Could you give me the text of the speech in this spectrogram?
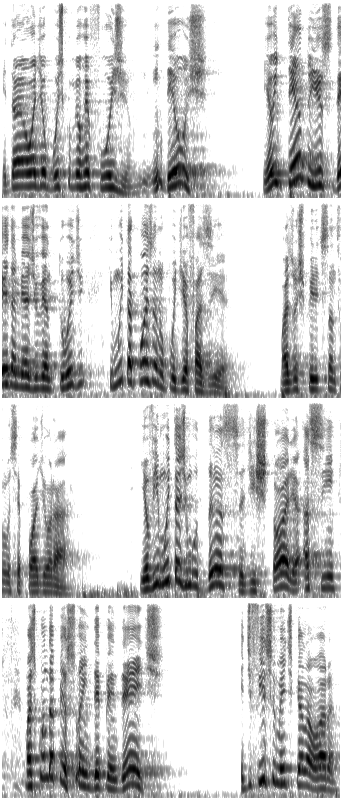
Então é onde eu busco o meu refúgio, em Deus. Eu entendo isso desde a minha juventude, que muita coisa eu não podia fazer. Mas o Espírito Santo falou: você pode orar. E eu vi muitas mudanças de história assim. Mas quando a pessoa é independente, é dificilmente que ela ora.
